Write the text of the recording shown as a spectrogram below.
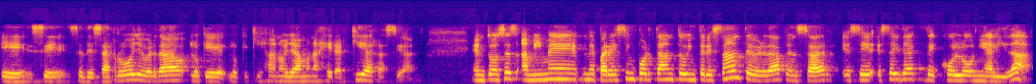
eh, se, se, desarrolle, ¿verdad? Lo que, lo que Quijano llama una jerarquía racial. Entonces, a mí me, parece importante o interesante, ¿verdad?, pensar esa idea de colonialidad,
